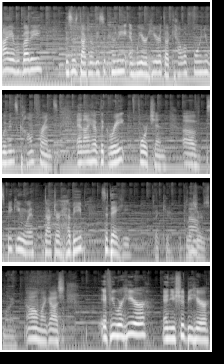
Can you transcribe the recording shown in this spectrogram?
Hi, everybody. This is Dr. Lisa Cooney, and we are here at the California Women's Conference. And I have the great fortune of speaking with Dr. Habib Sadeghi. Thank you. The pleasure Oh. is mine. Oh my gosh. If you were here, and you should be here,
